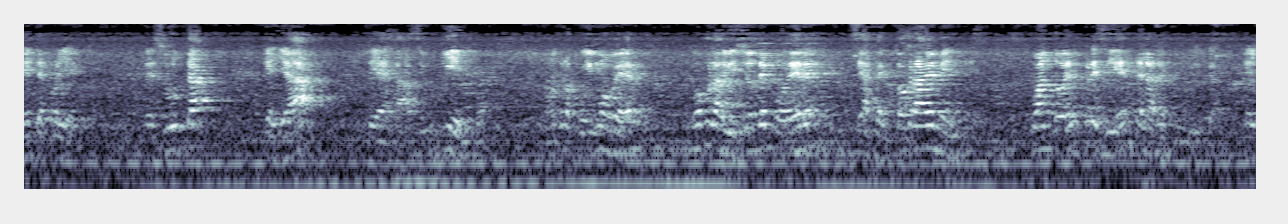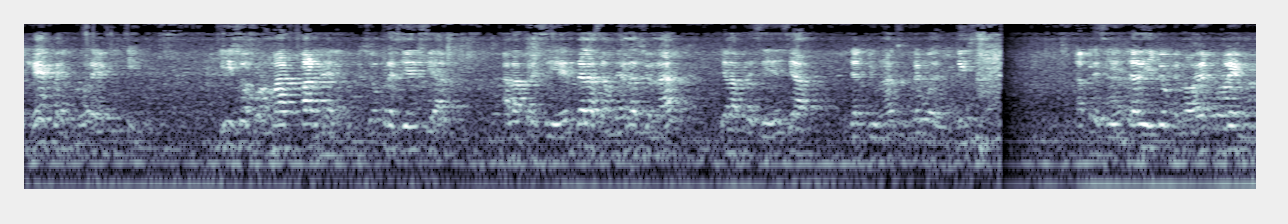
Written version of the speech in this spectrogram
este proyecto, resulta que ya desde hace un tiempo nosotros pudimos ver cómo la división de poderes se afectó gravemente cuando el presidente de la República, el jefe del Poder Ejecutivo, quiso formar parte de la Comisión Presidencial a la Presidenta de la Asamblea Nacional y a la Presidencia del Tribunal Supremo de Justicia. La Presidenta ha dicho que no haber problema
